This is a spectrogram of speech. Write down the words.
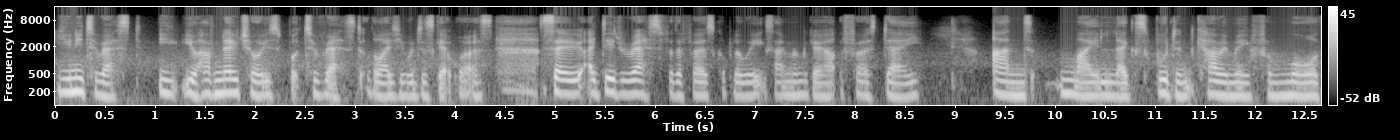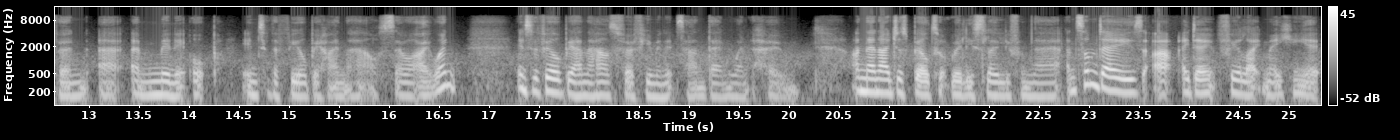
you need to rest you, you have no choice but to rest, otherwise, you will just get worse. So, I did rest for the first couple of weeks. I remember going out the first day, and my legs wouldn't carry me for more than uh, a minute up into the field behind the house. So, I went into the field behind the house for a few minutes and then went home. And then I just built up really slowly from there. And some days I, I don't feel like making it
